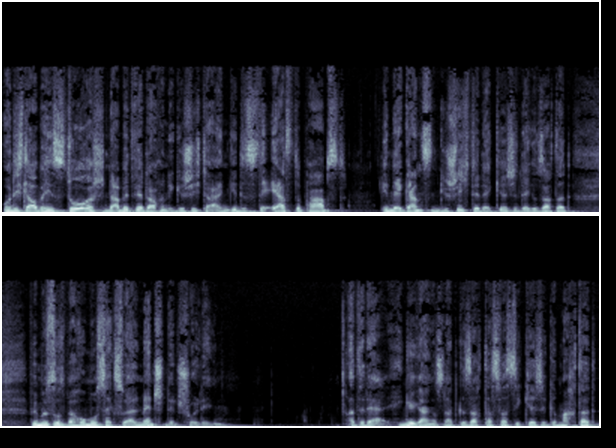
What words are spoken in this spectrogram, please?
Und ich glaube, historisch, und damit wird auch in die Geschichte eingehen, das ist der erste Papst, in der ganzen Geschichte der Kirche, der gesagt hat, wir müssen uns bei homosexuellen Menschen entschuldigen. Also der hingegangen ist und hat gesagt, das, was die Kirche gemacht hat,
